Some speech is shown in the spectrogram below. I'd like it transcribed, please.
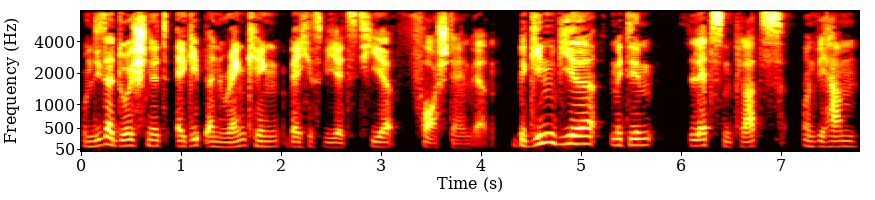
und dieser Durchschnitt ergibt ein Ranking, welches wir jetzt hier vorstellen werden. Beginnen wir mit dem letzten Platz und wir haben,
